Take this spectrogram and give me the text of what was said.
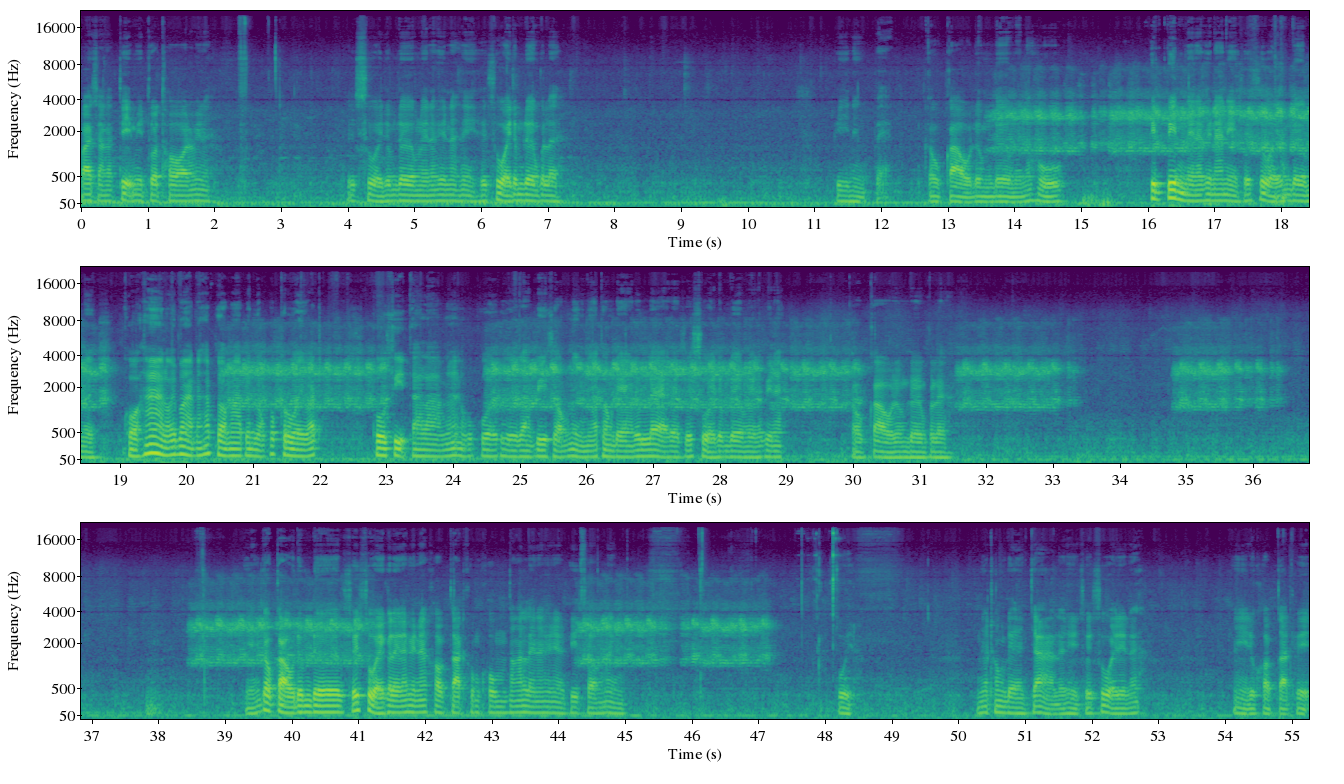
ปลายสังกติมีตัวทอนะพี่นะสวยเดิมๆเลยนะพี่นะนี่สวยเดิมๆกันเลย ปีหนึ่งแปดเก่าๆเดิมๆเลยนะหูปิ้นๆเลยนะพี่นะนี่สวยๆเดิมๆเลยขอห้าร้อยบาทนะครับ ต่อมาเป็นหลวงพ่อกรวยวัด โพสิตารามนะหลวงพ่กรวยคือรามปีสองหนึ่งเนื้อทองแดงรุ่นแรกเลยสวยๆเดิมๆเลยนะพี่นะเก่าๆเดิมๆกันเลยเหรียญเก่าๆเดิมๆสวยๆกันเลยนะพี่นะขอบตัดคมๆทั้งนั้นเลยนะพี่เนี่ยปีสองหนึ่งอุ้ย เนื้อทองแดงจ้าเลยสวยๆเลยนะ นี่ดูขอบตัดพี่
